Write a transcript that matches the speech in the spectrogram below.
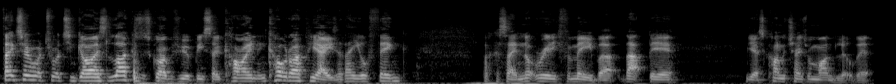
Thanks very much for watching, guys. Like and subscribe if you would be so kind. And cold IPAs, are they your thing? Like I say, not really for me, but that beer, it's kind of changed my mind a little bit.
